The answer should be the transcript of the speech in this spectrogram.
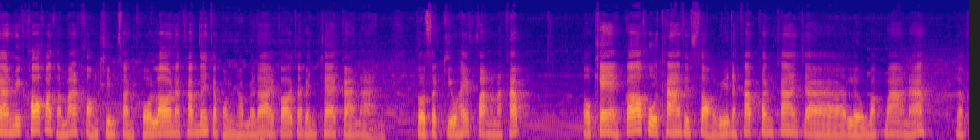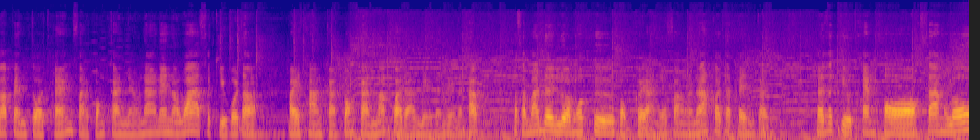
การวิเคราะห์ความสามารถของคิมสันโคลนะครับเนื่องจากผมทำไม่ได้ก็จะเป็นแค่การอ่านตัวสกิลให้ฟังนะครับ โอเค ก็คูลไทม์12 วินะครับ ค่อนข้างจะเร็วมากๆนะ แล้วก็เป็นตัวแท้งสายป้องกันแนวหน้าแน่นอนว่าสกิลก็จะไปทางการป้องกันมากกว่าดาเมจนั่นเองนะครับความสามารถโดยรวมก็คือผมเคยอ่านให้ฟังแล้วนะ ก็จะเป็นการใช้สกิลแทงคอสร้างโล่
